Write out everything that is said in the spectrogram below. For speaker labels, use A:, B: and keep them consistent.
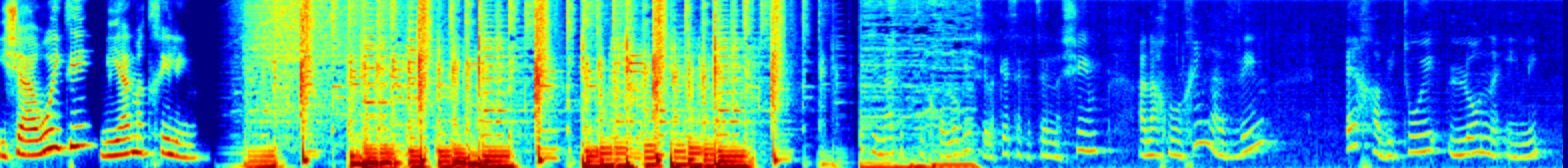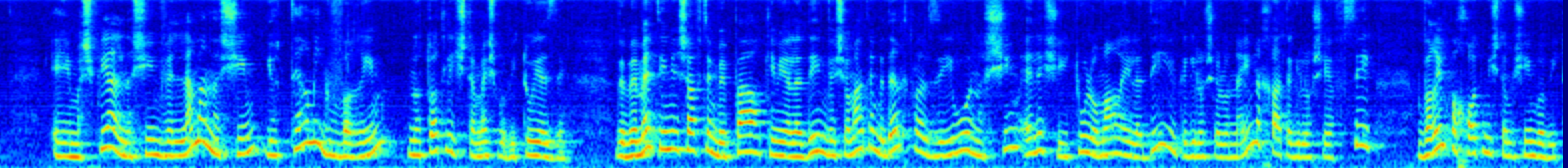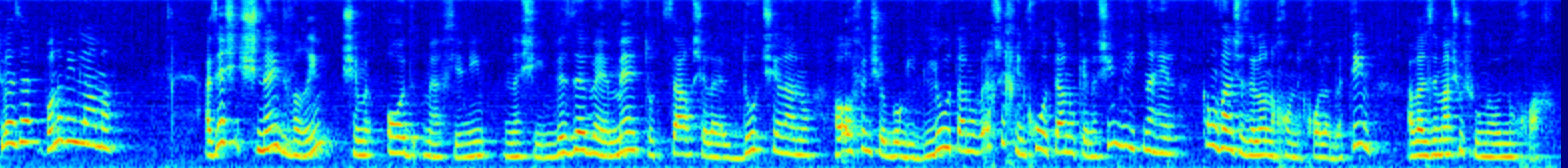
A: יישארו איתי, מיד מתחילים. מבחינת הפסיכולוגיה של הכסף אצל נשים, אנחנו הולכים להבין איך הביטוי לא נעים לי אה, משפיע על נשים ולמה נשים יותר מגברים נוטות להשתמש בביטוי הזה. ובאמת אם ישבתם בפארק עם ילדים ושמעתם בדרך כלל זה יהיו הנשים אלה שייטו לומר לילדים תגיד לו שלא נעים לך, תגיד לו שיפסיק גברים פחות משתמשים בביטוי הזה, בואו נבין למה. אז יש שני דברים שמאוד מאפיינים נשים, וזה באמת תוצר של הילדות שלנו, האופן שבו גידלו אותנו ואיך שחינכו אותנו כנשים להתנהל. כמובן שזה לא נכון לכל הבתים, אבל זה משהו שהוא מאוד נוכח.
